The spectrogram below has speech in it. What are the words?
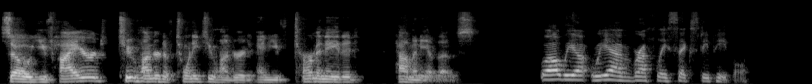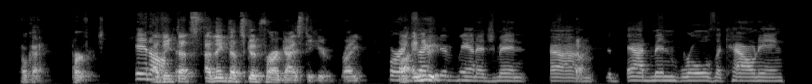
So you've hired 200 of 2,200 and you've terminated how many of those? Well, we are, we have roughly 60 people. Okay, perfect. In I office. think that's I think that's good for our guys to hear, right? For uh, executive you, management, um, yeah. admin roles, accounting,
